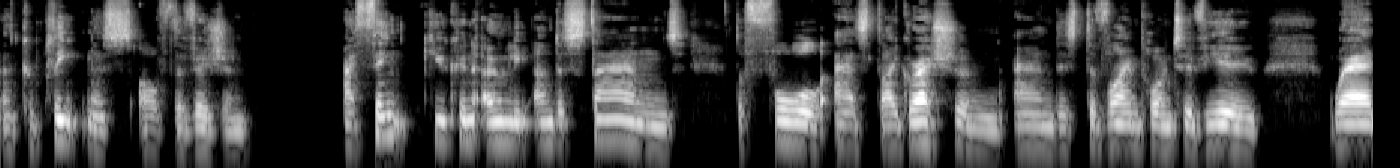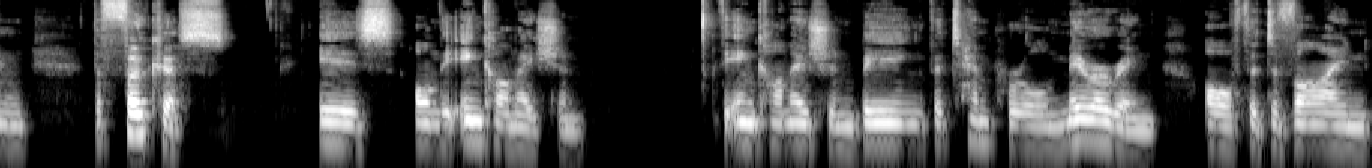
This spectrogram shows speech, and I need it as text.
and completeness of the vision. I think you can only understand the fall as digression and this divine point of view when the focus is on the incarnation the incarnation being the temporal mirroring of the divine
